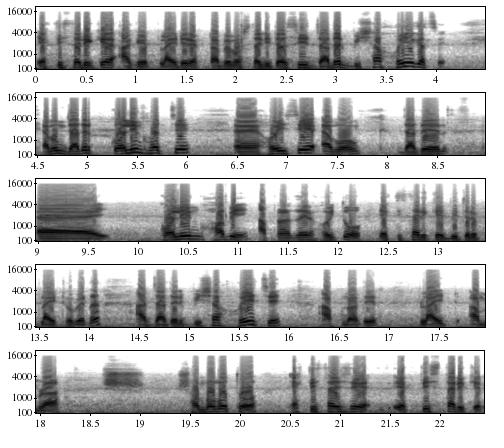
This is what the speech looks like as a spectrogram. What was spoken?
একত্রিশ তারিখের আগে ফ্লাইটের একটা ব্যবস্থা নিতেছি যাদের ভিসা হয়ে গেছে এবং যাদের কলিং হচ্ছে হয়েছে এবং যাদের কলিং হবে, আপনাদের হয়তো একত্রিশ তারিখের ভিতরে ফ্লাইট হবে না। আর যাদের ভিসা হয়েছে, আপনাদের ফ্লাইট আমরা সম্ভবত একত্রিশ তারিখে, একত্রিশ তারিখের,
